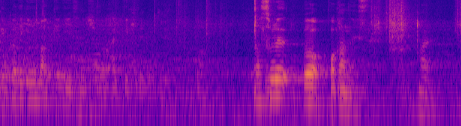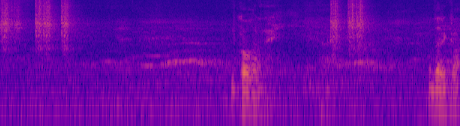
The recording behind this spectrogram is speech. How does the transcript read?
結果的にまあケニー選手が入ってきてるっていう、まあまあそれは分かんないですね。はい。僕は分からない。はい、誰か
